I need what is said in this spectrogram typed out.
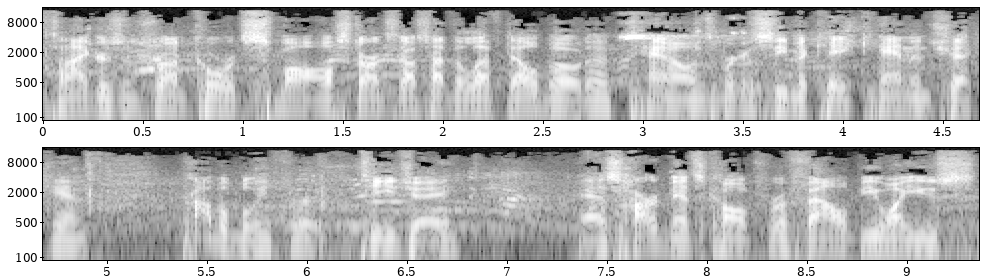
Tigers in front court, small. Starts outside the left elbow to Townes. We're going to see McKay Cannon check in, probably for TJ, as Hardnett's called for a foul. BYU's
